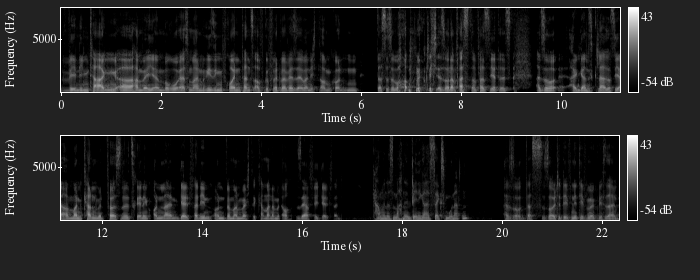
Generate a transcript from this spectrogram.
wenigen Tagen äh, haben wir hier im Büro erstmal einen riesigen Freudentanz aufgeführt, weil wir selber nicht glauben konnten, dass es überhaupt möglich ist oder was da passiert ist. Also ein ganz klares Ja. Man kann mit Personal Training online Geld verdienen und wenn man möchte, kann man damit auch sehr viel Geld verdienen. Kann man das machen in weniger als sechs Monaten? Also das sollte definitiv möglich sein.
